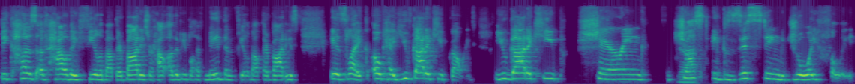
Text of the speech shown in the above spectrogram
because of how they feel about their bodies or how other people have made them feel about their bodies is like okay you've got to keep going you got to keep sharing just existing joyfully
